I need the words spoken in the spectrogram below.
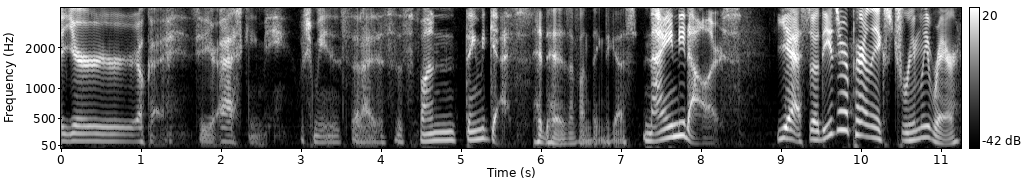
you're okay. So you're asking me, which means that I this is a fun thing to guess. It is a fun thing to guess. Ninety dollars. Yeah, so these are apparently extremely rare.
